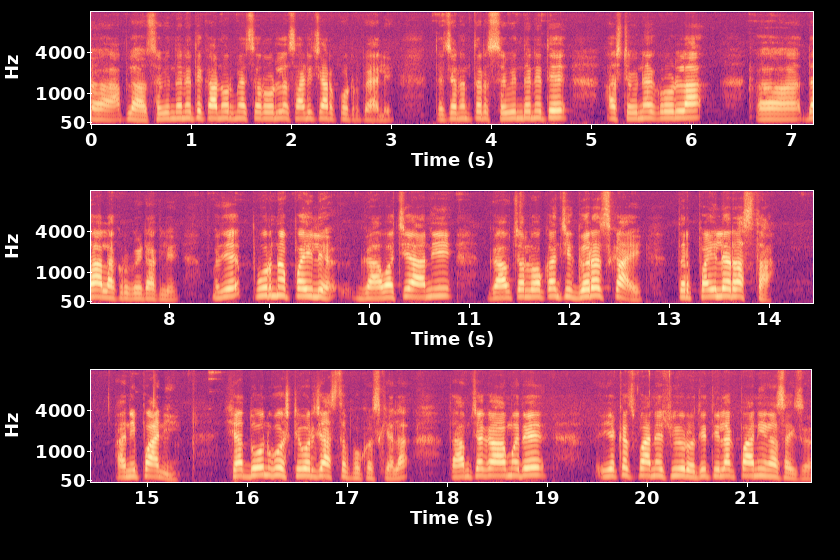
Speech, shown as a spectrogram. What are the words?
आपला सविंदने ते कानोर म्यासाई रोडला साडेचार कोटी रुपये आले. त्याच्यानंतर सविंदने ते अष्टविनायक रोडला दहा लाख रुपये टाकले. म्हणजे पूर्ण पहिले गावाचे आणि गावच्या लोकांची गरज काय? तर पहिलं रस्ता आणि पाणी ह्या दोन गोष्टीवर जास्त फोकस केला. तर आमच्या गावामध्ये एकच पाण्याची विहीर होती तिला पाणी नसायचं.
